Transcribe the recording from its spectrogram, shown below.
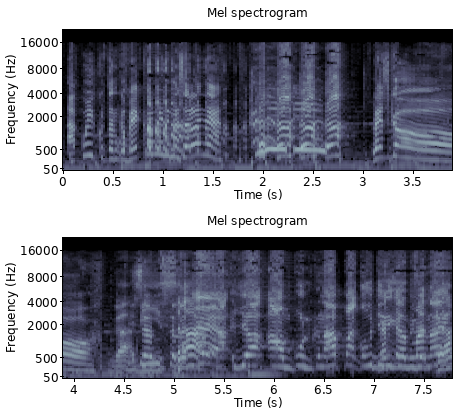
aku ikutan ke backroom ini masalahnya. Let's go. Gak Bisa, bisa. bisa, Eh, ya ampun, kenapa? Kok jadi gak bisa naik? Gak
